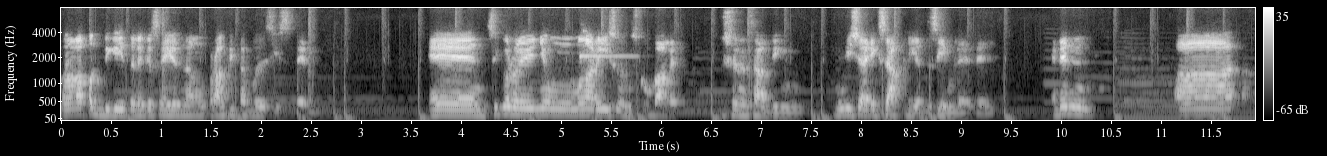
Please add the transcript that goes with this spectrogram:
makakapagbigay talaga sa iyo ng profitable system. And siguro yun yung mga reasons kung bakit siya nasabing hindi siya exactly at the same level. And then, uh,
